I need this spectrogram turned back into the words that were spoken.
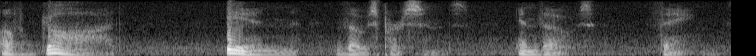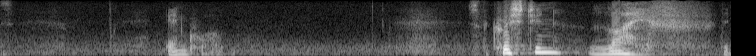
of God in those persons, in those things. End quote. So the Christian life the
